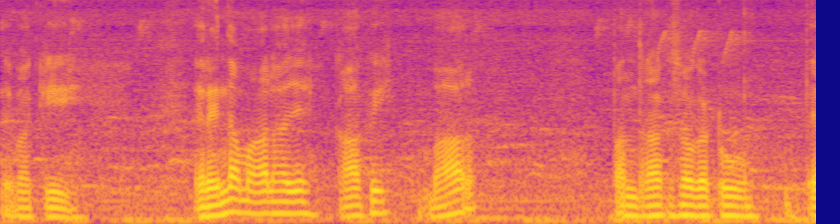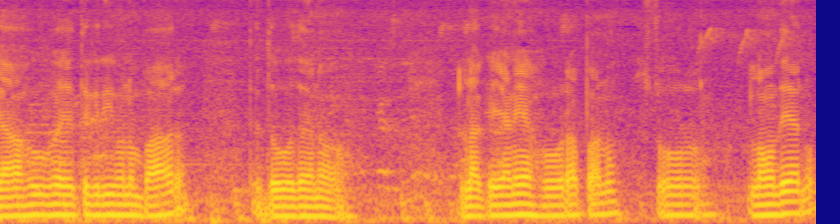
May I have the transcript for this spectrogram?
ਤੇ ਬਾਕੀ ਰਹਿੰਦਾ ਮਾਲ ਹਜੇ ਕਾਫੀ, ਬਾਹਰ 1500 ਗੱਟੂ ਪਿਆ ਹੋਊ ਹਜੇ ਤਕਰੀਬਨ ਬਾਹਰ, ਤੇ ਦੋ ਦਿਨ ਲੱਗ ਜਾਣੇ ਆ ਹੋਰ ਆਪਾਂ ਨੂੰ ਸਟੋਰ ਲਾਉਂਦਿਆਂ ਨੂੰ।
